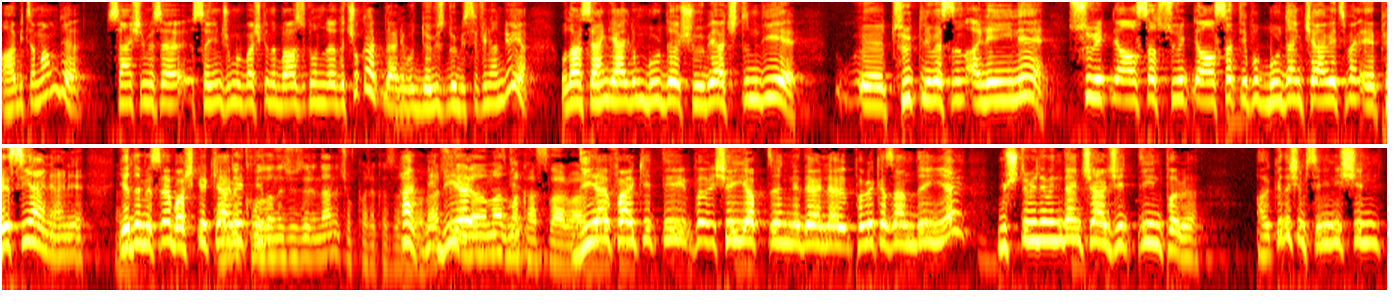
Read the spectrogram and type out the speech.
Abi tamam da sen şimdi mesela Sayın Cumhurbaşkanı bazı konularda çok haklı. Hani bu döviz lobisi falan diyor ya. Ulan sen geldin burada şube açtın diye e, Türk lirasının aleyhine sürekli alsat sürekli alsat yapıp buradan kar etmen e, pes yani hani. Ya da mesela başka kar Orada etmeyen- kullanıcı üzerinden de çok para kazanıyorlar. bir Çünkü diğer- inanılmaz makaslar var. Diğer burada. fark ettiği şey yaptığın ne derler para kazandığın yer müşterilerinden charge ettiğin para. Arkadaşım senin işin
